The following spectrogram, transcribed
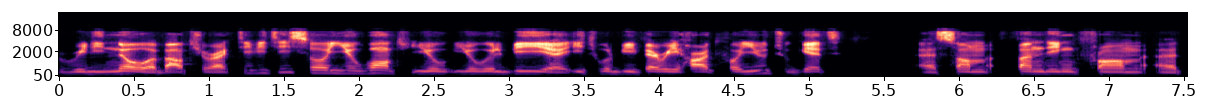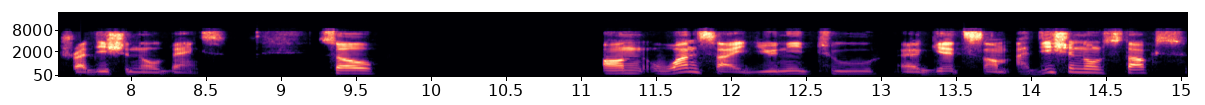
really know about your activity. So you want you you will be uh, it will be very hard for you to get uh, some funding from uh, traditional banks. So on one side, you need to uh, get some additional stocks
